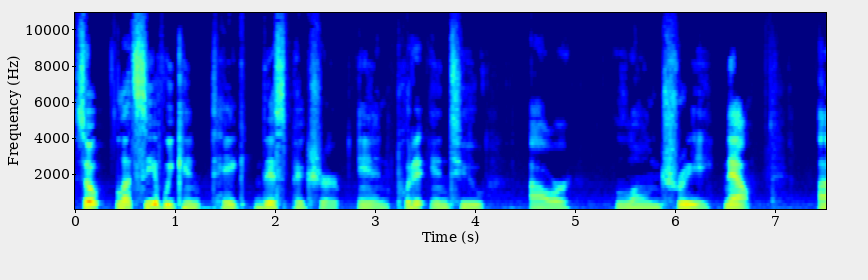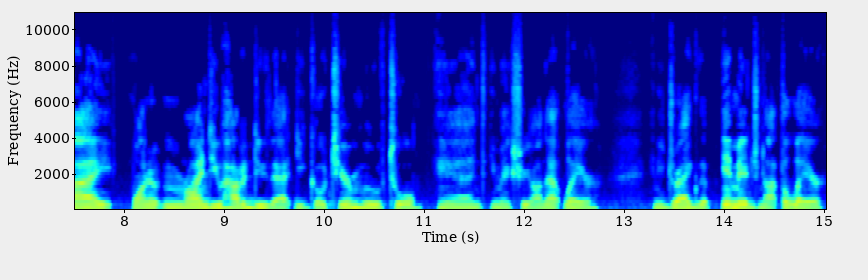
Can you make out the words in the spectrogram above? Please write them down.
So let's see if we can take this picture and put it into our lone tree. Now, I want to remind you how to do that. You go to your move tool and you make sure you're on that layer and you drag the image, not the layer,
